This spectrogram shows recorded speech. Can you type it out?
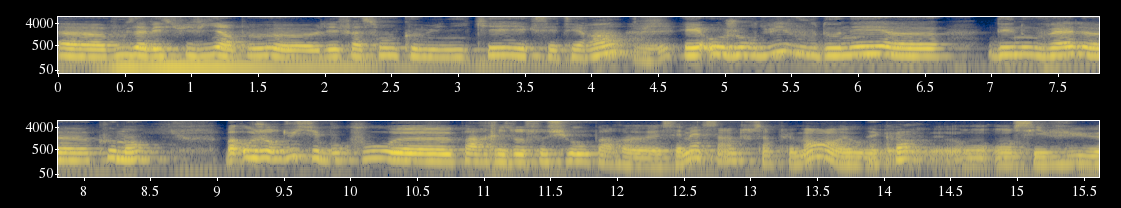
Euh, vous avez suivi un peu euh, les façons de communiquer, etc. Et aujourd'hui, vous donnez euh, des nouvelles comment? Bah, Aujourd'hui, c'est beaucoup euh, par réseaux sociaux, par euh, SMS, hein, tout simplement. Euh, D'accord. on, on s'est vu,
